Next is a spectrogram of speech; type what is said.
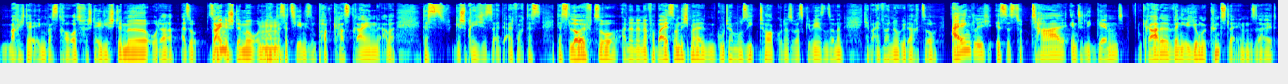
mache ich da irgendwas draus, verstell die Stimme oder, also seine Mhm. Stimme und pack das jetzt hier in diesen Podcast rein. Aber das Gespräch ist halt einfach, das, das läuft so aneinander vorbei. Ist noch nicht mal ein guter Musiktalk oder sowas gewesen, sondern ich habe einfach nur gedacht, so, eigentlich ist es total intelligent, gerade wenn ihr junge KünstlerInnen seid,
